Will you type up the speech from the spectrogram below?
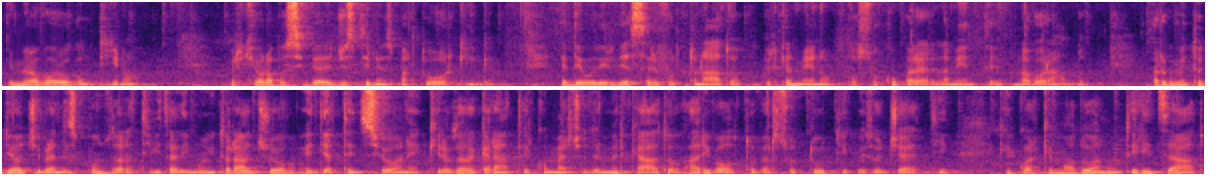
Il mio lavoro continua, perché ho la possibilità di gestire in smart working e devo dire di essere fortunato perché almeno posso occupare la mente lavorando. L'argomento di oggi prende spunto dall'attività di monitoraggio e di attenzione che l'autorità garante del commercio e del mercato ha rivolto verso tutti quei soggetti che in qualche modo hanno utilizzato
